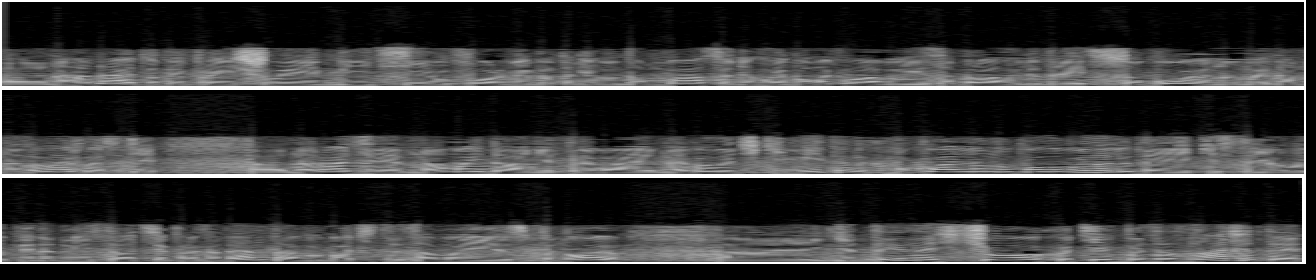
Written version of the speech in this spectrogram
Е, Нагадаю, туди прийшли бійці у формі батальйону Донбас, одягли балаклави і забрали людей з собою на Майдан Незалежності. Е, Наразі на Майдані триває невеличкий мітинг. Буквально ну половина людей, які стояли під адміністрацією президента. Ви бачите за моєю спиною. Е, Єдине, що хотів би зазначити,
